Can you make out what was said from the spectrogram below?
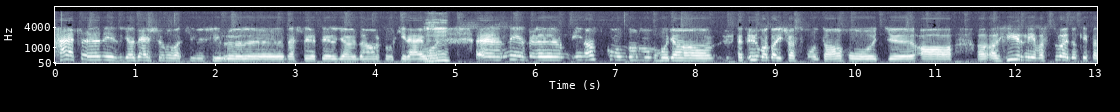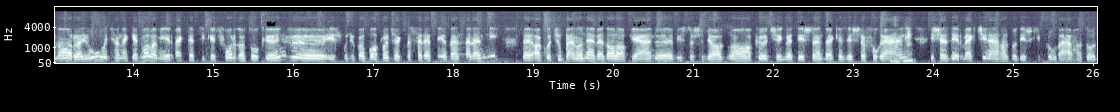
Hát nézd, ugye az első lovat című filmről beszéltél, ugye amiben Arthur király volt. Uh-huh. Nézd, én azt gondolom, hogy a, tehát ő maga is azt mondta, hogy a, a, a hírnév az tulajdonképpen arra jó, hogyha neked valamiért megtetszik egy forgatókönyv, és mondjuk abban a projektben szeretnél benne lenni, akkor csupán a neved alapján biztos, hogy a, a költségvetés rendelkezésre fog állni, uh-huh. és ezért megcsinálhatod és kipróbálhatod.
